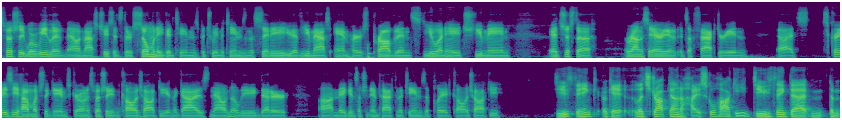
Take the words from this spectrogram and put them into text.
especially where we live now in Massachusetts, there's so many good teams between the teams in the city. You have UMass, Amherst, Providence, UNH, UMaine. It's just a around this area. It's a factory, and uh, it's it's crazy how much the game's grown, especially in college hockey, and the guys now in the league that are uh, making such an impact in the teams that played college hockey. Do you think? Okay, let's drop down to high school hockey. Do you think that the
